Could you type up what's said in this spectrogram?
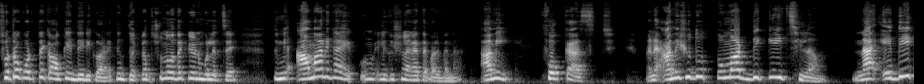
ছোট করতে কাউকে দেরি করে কিন্তু একটা সুন্দর কথা কিরণ বলেছে, তুমি আমার গায়ে কোনো এলিগেশন লাগাতে পারবে না। আমি ফোকাসড মানে আমি শুধু তোমার দিকেই ছিলাম। না এদিক,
